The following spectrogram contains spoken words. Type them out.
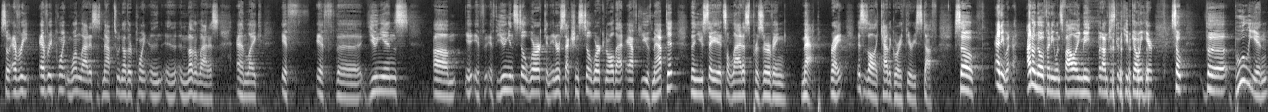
So every, every point in one lattice is mapped to another point in, in, in another lattice. And like, if, if the unions, um, if, if the unions still work and intersections still work and all that after you've mapped it, then you say it's a lattice preserving map, right? This is all like category theory stuff. So, anyway, I don't know if anyone's following me, but I'm just going to keep going here. So, the Boolean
